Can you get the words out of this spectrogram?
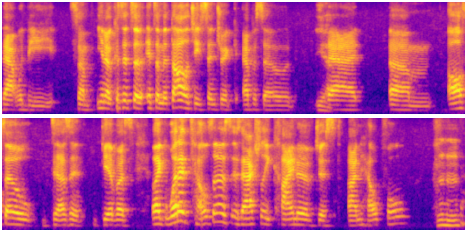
that would be some you know because it's a it's a mythology centric episode Yeah. that um also doesn't give us like what it tells us is actually kind of just unhelpful Mhm.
